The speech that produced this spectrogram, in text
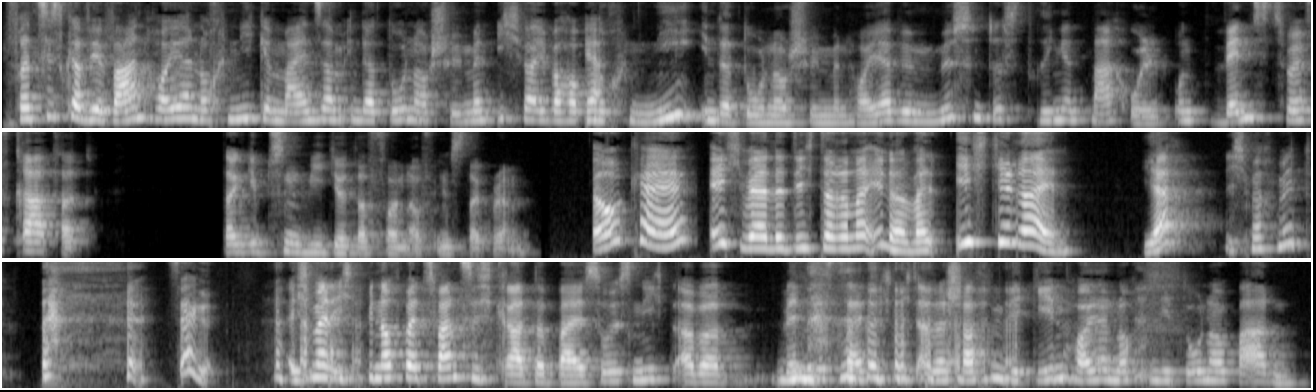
Franziska, wir waren heuer noch nie gemeinsam in der Donau schwimmen. Ich war überhaupt Ja. noch nie in der Donau schwimmen heuer. Wir müssen das dringend nachholen. Und wenn es 12 Grad hat, dann gibt's ein Video davon auf Instagram. Okay, ich werde dich daran erinnern, weil ich gehe rein. Ja, ich mach mit. Sehr gut. Ich meine, ich bin auch bei 20 Grad dabei, so ist nicht, aber wenn wir es zeitlich nicht alle schaffen, wir gehen heuer noch in die Donau baden.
